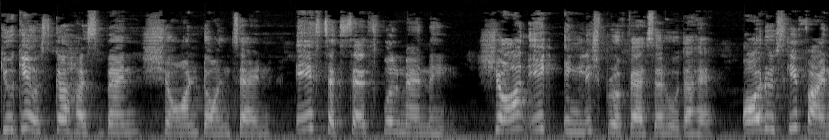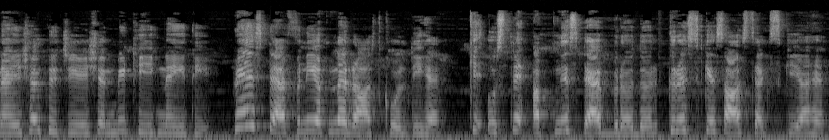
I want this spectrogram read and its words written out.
क्योंकि उसका हस्बैंड शॉन टॉनसेंड एक सक्सेसफुल मैन नहीं। शॉन एक इंग्लिश प्रोफेसर होता है और उसकी फाइनेंशियल सिचुएशन भी ठीक नहीं थी। फिर स्टेफनी अपना राज खोलती है कि उसने अपने स्टेप ब्रदर क्रिस के साथ सेक्स किया है।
